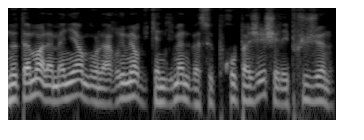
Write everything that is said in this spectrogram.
notamment à la manière dont la rumeur du Candyman va se propager chez les plus jeunes.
